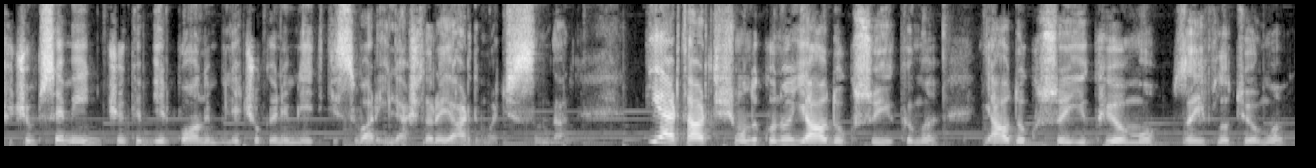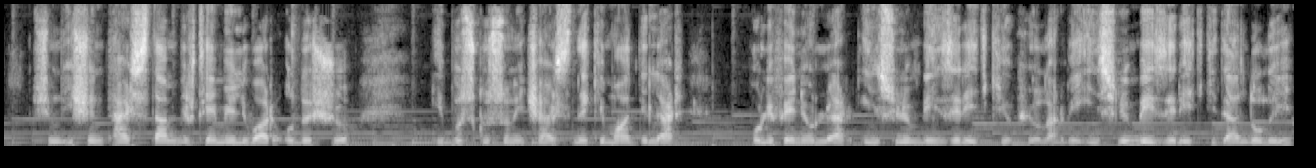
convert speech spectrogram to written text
küçümsemeyin çünkü bir puanın bile çok önemli etkisi var ilaçlara yardım açısından. Diğer tartışmalı konu yağ dokusu yıkımı. Yağ dokusu yıkıyor mu, zayıflatıyor mu? Şimdi işin tersten bir temeli var. O da şu. Hibiskusun içerisindeki maddeler polifenoller insülin benzeri etki yapıyorlar ve insülin benzeri etkiden dolayı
